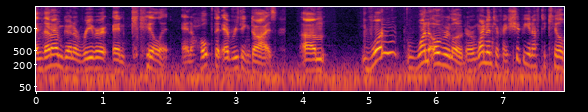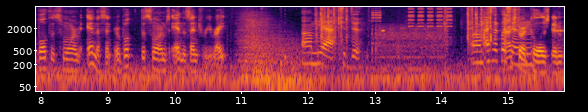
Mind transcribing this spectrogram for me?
And then I'm gonna revert and kill it, and hope that everything dies. Um, one one overload, or one interface, should be enough to kill both the swarm and the cent- or both the swarms and the sentry, right? um, yeah, should do. Um, as a Asteroid collision.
